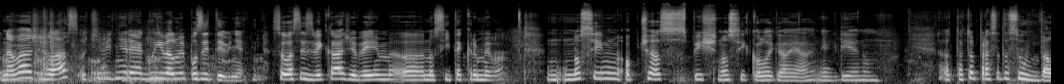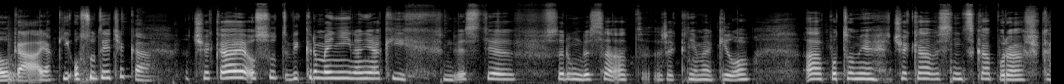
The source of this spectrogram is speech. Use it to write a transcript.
Na váš hlas očividně reagují velmi pozitivně. Jsou asi zvyklá, že vy jim eh, nosíte krmivo? Nosím občas, spíš nosí kolega, já někdy jenom. Tato prasata jsou velká. Jaký osud je čeká? Čeká je osud vykrmení na nějakých 270, řekněme, kilo. A potom je čeká vesnická porážka.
